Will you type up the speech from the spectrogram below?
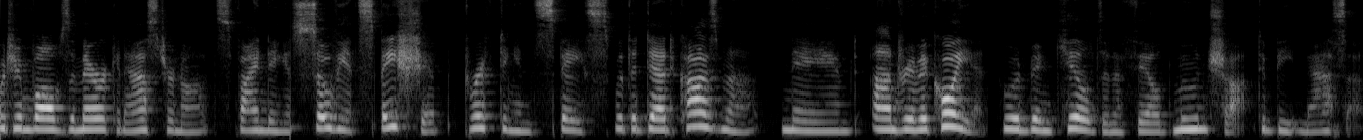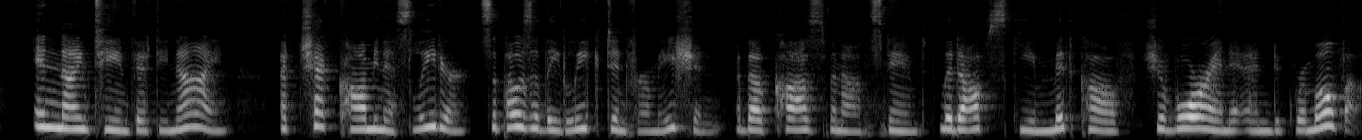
which involves American astronauts finding a Soviet spaceship drifting in space with a dead cosmonaut named Andrei Mikoyan, who had been killed in a failed moonshot to beat NASA. In 1959, a Czech communist leader supposedly leaked information about cosmonauts named Lidovsky, Mitkov, Shavorin, and Gromova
